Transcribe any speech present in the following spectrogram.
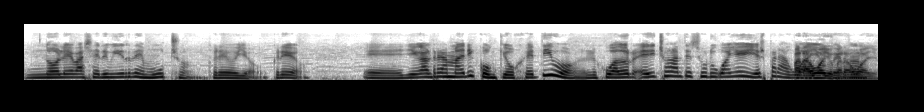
no le va a servir de mucho, creo yo, creo. Eh, llega al Real Madrid con qué objetivo? El jugador, he dicho antes uruguayo y es paraguayo. paraguayo, perdón. paraguayo.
